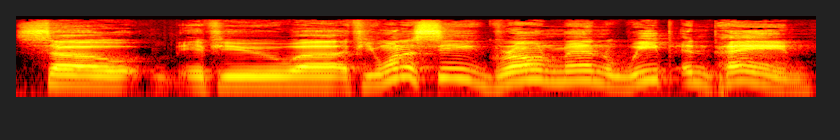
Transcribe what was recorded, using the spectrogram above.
So if you uh, if you want to see grown men weep in pain,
